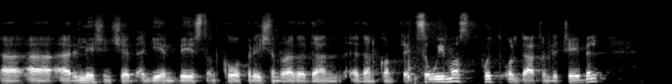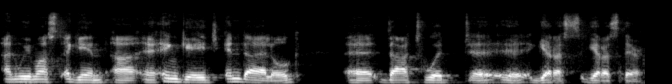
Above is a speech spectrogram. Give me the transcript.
uh, a relationship again based on cooperation rather than than conflict. So we must put all that on the table, and we must again engage in dialogue that would get us get us there.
